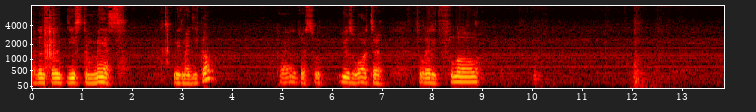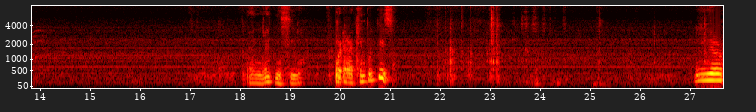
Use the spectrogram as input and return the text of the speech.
I don't want this to mess with my decal. Okay just would use water to let it flow. And let me see where I can put this. Here.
